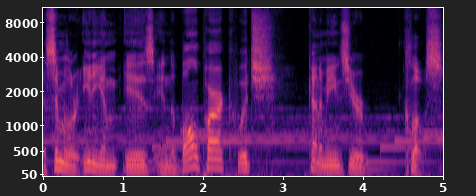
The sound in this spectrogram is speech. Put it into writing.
A similar idiom is in the ballpark, which kind of means you're close.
